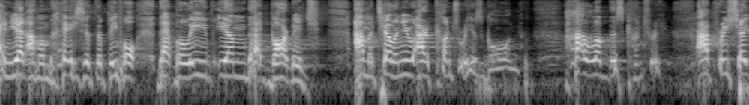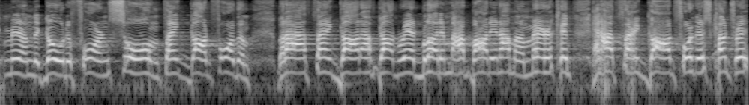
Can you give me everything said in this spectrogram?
And yet, I'm amazed at the people that believe in that garbage. I'm telling you, our country is gone. I love this country. I appreciate men that go to foreign soil and thank God for them. But I thank God I've got red blood in my body and I'm an American and I thank God for this country.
